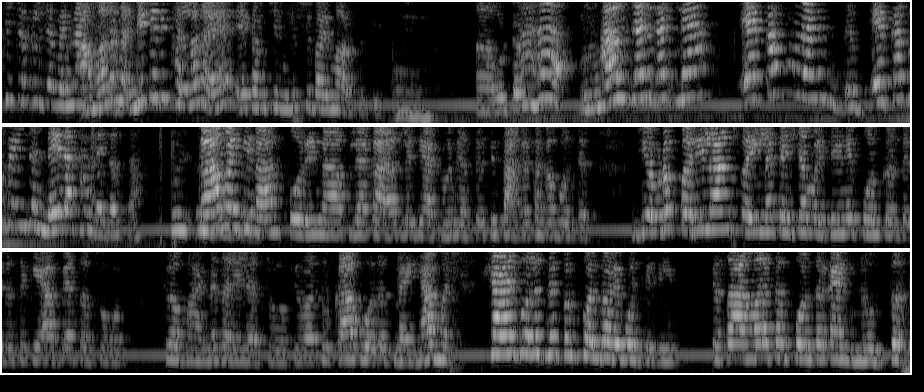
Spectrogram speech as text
चित्रकलेच्या बाई आम्हाला नाही मी कधी खाल्लं नाही एक आमची इंग्लिशची बाई मारत होती. हम्म. हा, उलट. आहा. हम्म. आमच्या घरातल्या एकाच मुलाने एकाच बहिणीचा लय दाखवलाय तसा का माहिती ना पोरींना आपल्या काळातल्या जी आठवणी असतात ते सांगा सांगा बोलतात. जेवढं परीला आणि सईला त्यांच्या मैत्रिणी फोन करते जसं की अभ्यास असो किंवा भांडणं झालेले असो किंवा तू का बोलत नाही ह्या शाळेत बोलत नाही पण फोनद्वारे बोलते ती. तसं आम्हाला तर फोन तर काय नव्हतंच.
